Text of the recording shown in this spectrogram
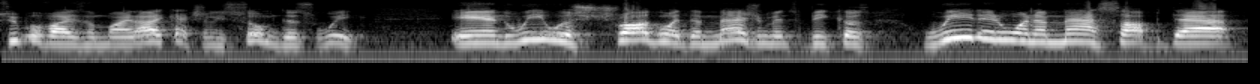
supervisor of mine, I actually saw him this week, and we were struggling with the measurements because we didn't want to mess up that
